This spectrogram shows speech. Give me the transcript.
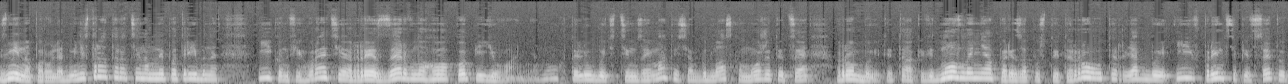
Зміна пароля адміністратора, це нам не потрібне. І конфігурація резервного копіювання. Ну, хто любить цим займатися, будь ласка, можете це робити. Так, відновлення, перезапустити роутер, якби і в принципі все тут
